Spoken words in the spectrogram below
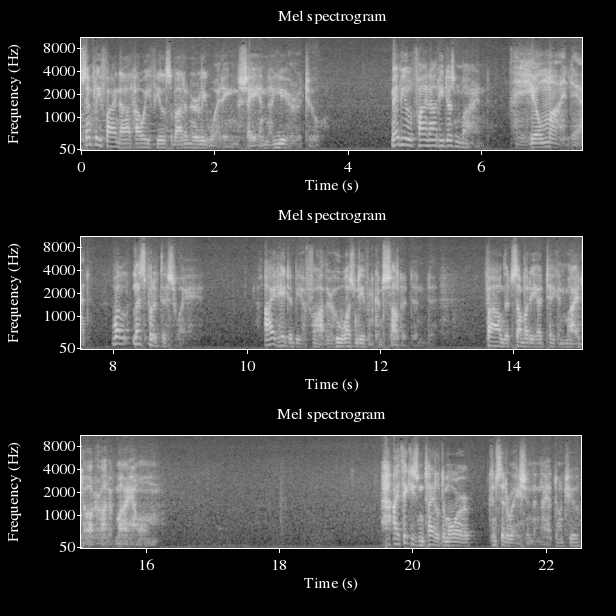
Simply find out how he feels about an early wedding, say in a year or two. Maybe you'll find out he doesn't mind. He'll mind, Dad. Well, let's put it this way. I'd hate to be a father who wasn't even consulted and found that somebody had taken my daughter out of my home. I think he's entitled to more consideration than that, don't you?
